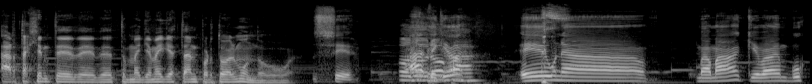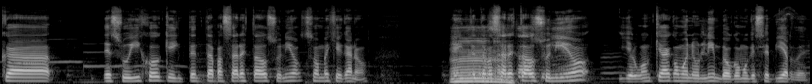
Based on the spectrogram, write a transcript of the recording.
harta gente de, de estos meque que están por todo el mundo. Sí. Ah, ¿de qué va? Es una mamá que va en busca de su hijo que intenta pasar a Estados Unidos. Son mexicanos. Que intenta Mm. pasar a Estados Unidos y el one queda como en un limbo, como que se pierde.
